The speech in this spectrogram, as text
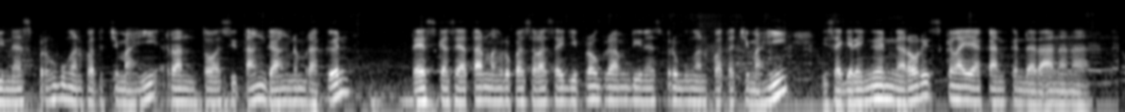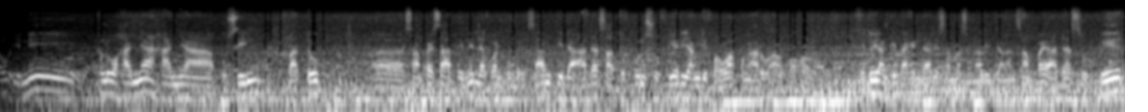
Dinas Perhubungan Kota Cimahi, Ranto Sitanggang, nembraken tes kesehatan mangrupa salah satu program Dinas Perhubungan Kota Cimahi bisa gerengen ngaroris kelayakan kendaraan anak. Ini keluhannya hanya pusing, batuk, Eh, sampai saat ini dilakukan pemeriksaan tidak ada satupun supir yang dibawa pengaruh alkohol. Itu yang kita hindari sama sekali. Jangan sampai ada supir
